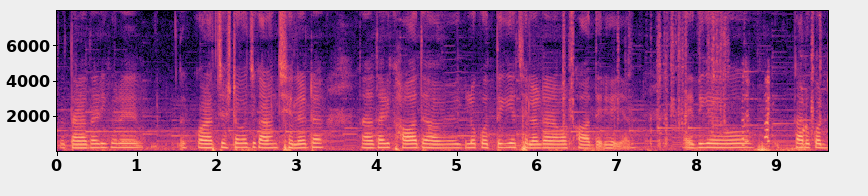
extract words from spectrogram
তো তাড়াতাড়ি করে করার চেষ্টা করছি কারণ ছেলেটা তাড়াতাড়ি খাওয়াতে হবে। এগুলো করতে গিয়ে ছেলেটার আবার খাওয়া দেরি হয়ে যাবে। এদিকে ও কারুকার্য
